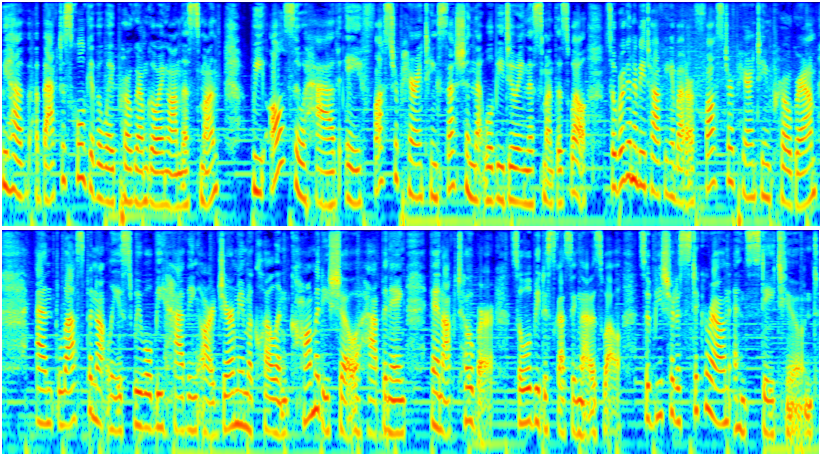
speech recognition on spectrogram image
We have a back to school giveaway program going on this month. We also have a foster parenting session that we'll be doing this month as well. So, we're going to be talking about our foster parenting program. And last but not least, we will be having our Jeremy McLellan comedy show happening in October. So we'll be discussing that as well. So be sure to stick around and stay tuned.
